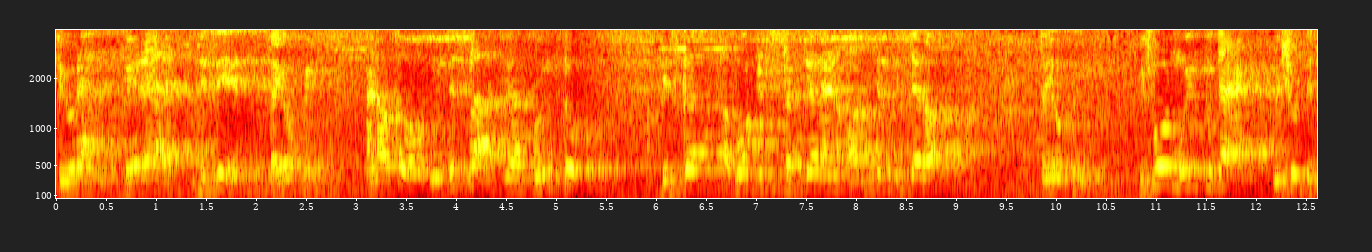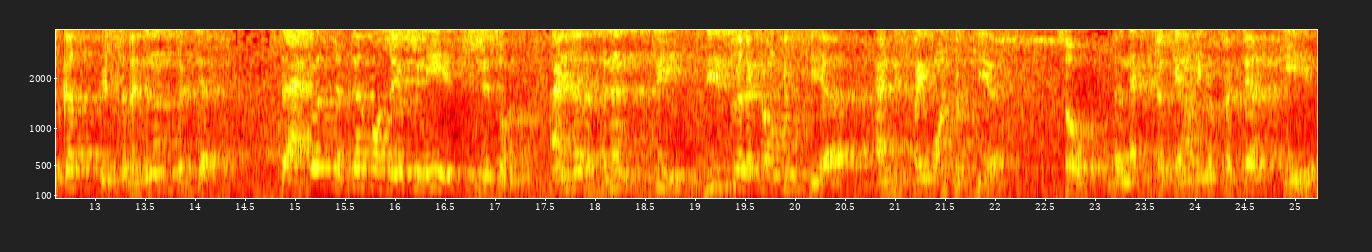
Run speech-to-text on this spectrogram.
furan, whereas this is thiophene. And also in this class we are going to discuss about its structure and orbital picture of thiophene. Before moving to that, we should discuss its resonance structure. The actual structure for thiophene is this one, and the resonance. See, these two electrons shift here, and this pi bond shift here. So the next canonical structure is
